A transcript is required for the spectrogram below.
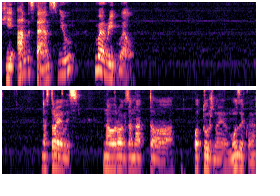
He understands you very well. Настроїлись на урок занадто потужною музикою.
